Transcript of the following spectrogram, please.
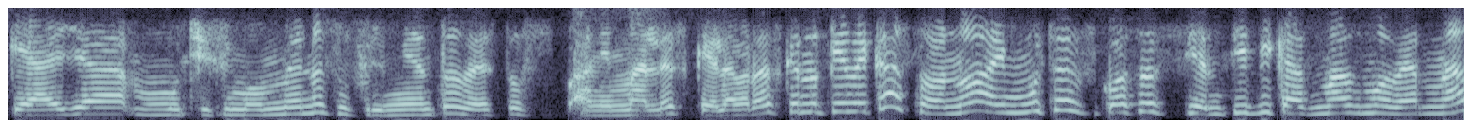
que haya muchísimo menos sufrimiento de estos animales, que la verdad es que no tiene caso, ¿no? Hay muchas cosas científicas más modernas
